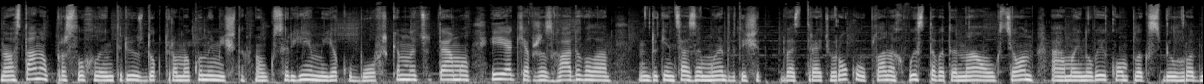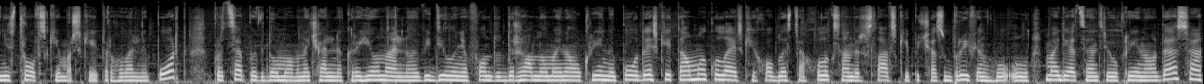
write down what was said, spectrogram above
Наостанок прослухали інтерв'ю з доктором економічних наук Сергієм Якубовським на цю тему. І як я вже згадувала, до кінця зими 2023 року у планах виставити на аукціон е, майновий комплекс Білгород-Дністровський морський торговельний порт. Про це повідомив начальник регіонального відділення фонду державного майна України по Одеській та Миколаївських областях Олександр Славський під час брифінгу у медіа-центрі Україна Одеса.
